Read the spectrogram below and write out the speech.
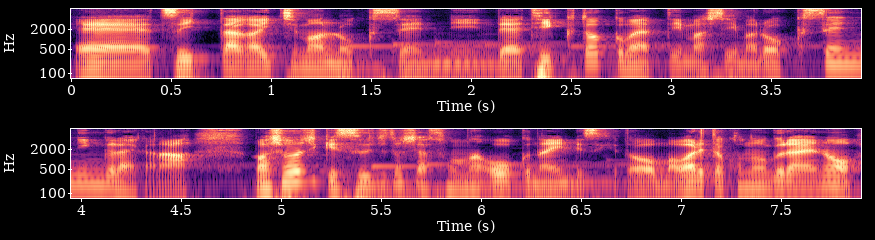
えー、Twitter が1万6千人で、TikTok もやっていまして、今6千人ぐらいかな。まあ、正直数字としてはそんな多くないんですけど、まあ、割とこのぐらいの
